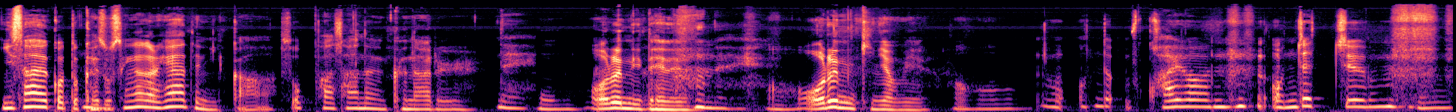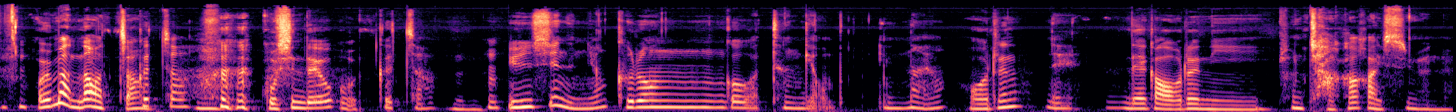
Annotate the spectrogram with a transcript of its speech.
이사할 것도 계속 음. 생각을 해야 되니까. 소파 사는 그날을 네. 어, 어른이 되는 네. 어, 어른 기념일. 어, 어, 근데 과연 언제쯤 얼마 안 남았죠. 그쵸 곧인데요, 곧. 그쵸. 음. 윤 씨는요 그런 거 같은 게 없- 있나요? 어른? 네. 내가 어른이 좀 자가가 있으면은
